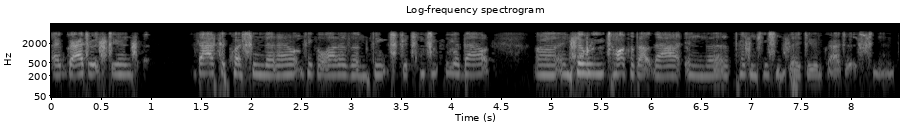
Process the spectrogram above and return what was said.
uh, graduate students that's a question that I don't think a lot of them think strategically about. Uh, and so we talk about that in the presentations that I do with graduate students.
